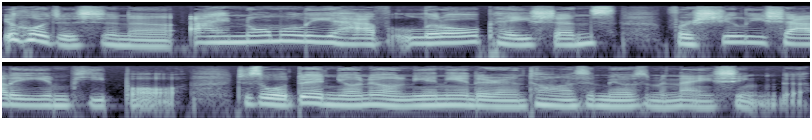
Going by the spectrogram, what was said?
又或者是呢，I normally have little patience for shilly shally in people。就是我对扭扭捏捏的人，通常是没有什么耐心的。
